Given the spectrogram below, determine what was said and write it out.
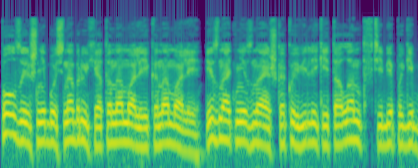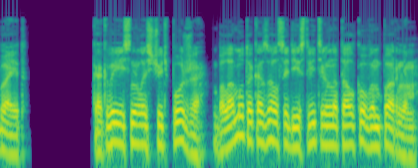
Ползаешь, небось, на брюхе от аномалии к аномалии и знать не знаешь, какой великий талант в тебе погибает». Как выяснилось чуть позже, Баламут оказался действительно толковым парнем.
